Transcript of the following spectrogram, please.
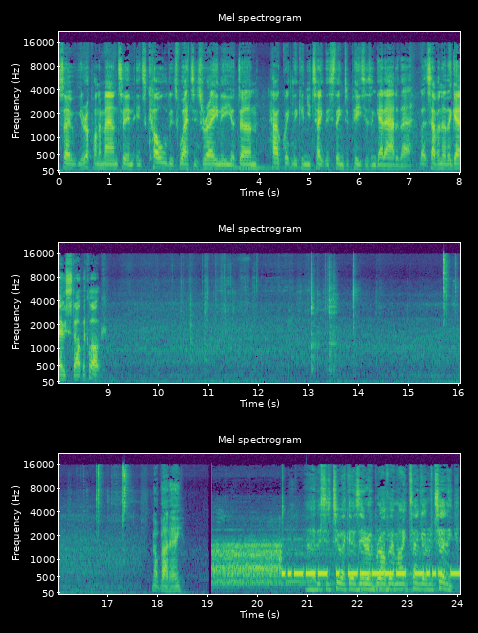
So you're up on a mountain, it's cold, it's wet, it's rainy, you're done. How quickly can you take this thing to pieces and get out of there? Let's have another go, start the clock. Not bad, eh? Uh, this is 2 Echo 0 Bravo Mike Tango returning.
